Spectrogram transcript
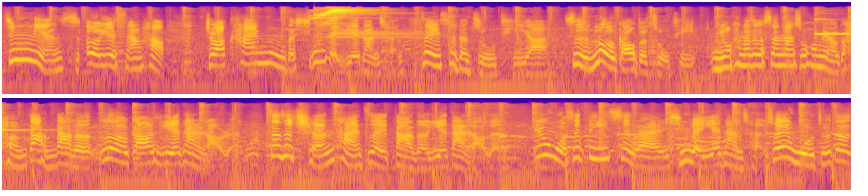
今年十二月三号就要开幕的新北耶诞城。这一次的主题啊是乐高的主题。你有看到这个圣诞树后面有个很大很大的乐高耶诞老人，这是全台最大的耶诞老人。因为我是第一次来新北耶诞城，所以我觉得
